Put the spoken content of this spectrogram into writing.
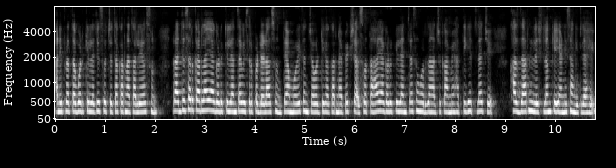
आणि प्रतापगड किल्ल्याची स्वच्छता करण्यात आली असून राज्य सरकारला या गड किल्ल्यांचा विसर पडलेला असून त्यामुळे त्यांच्यावर टीका करण्यापेक्षा स्वतः या गड किल्ल्यांच्या संवर्धनाची कामे हाती घेतल्याचे खासदार निलेश लंके यांनी सांगितले आहे.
